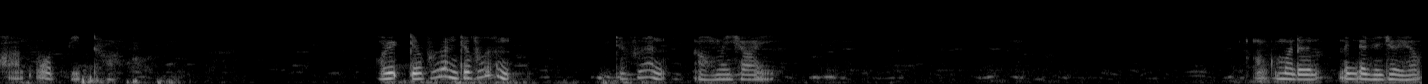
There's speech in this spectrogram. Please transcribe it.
พาสเวิร์ดผิดเหรอเฮ้ยเจอเพื่อนเจอเพื่อนเจอเพื่อนอ๋อไม่ใช่มันก็มาเดินเล่นกันเฉยๆครับ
